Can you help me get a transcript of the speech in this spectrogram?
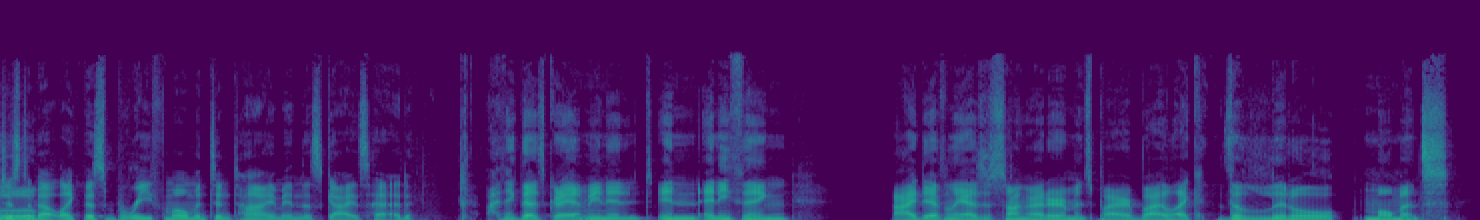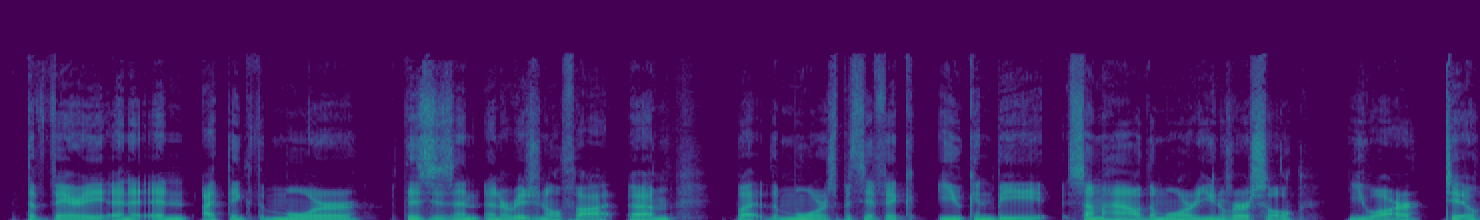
Just about like this brief moment in time in this guy's head. I think that's great. I mean, in in anything, I definitely, as a songwriter, am inspired by like the little moments, the very and and I think the more this isn't an original thought, um, but the more specific you can be, somehow the more universal you are too.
